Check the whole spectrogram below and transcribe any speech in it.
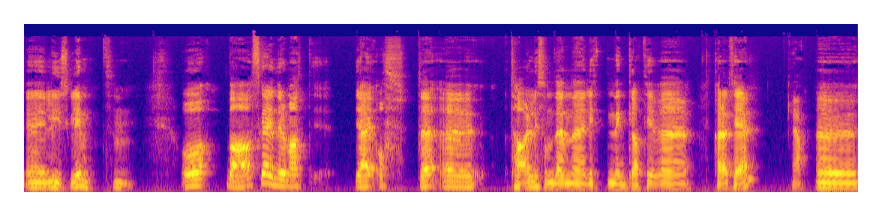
eh, lysglimt? Og da skal jeg innrømme at jeg ofte eh, tar liksom den eh, litt negative karakteren. Ja. eh,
